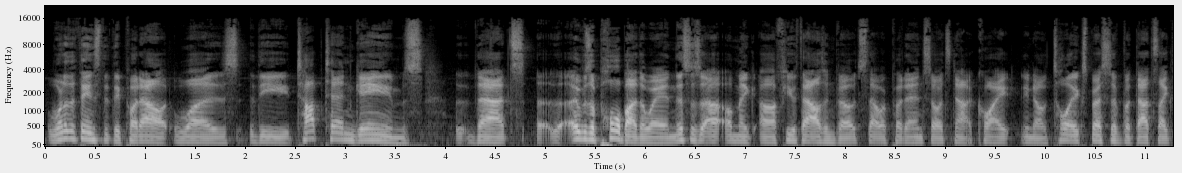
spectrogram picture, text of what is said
one of the things that they put out was the top ten games that uh, it was a poll, by the way, and this is uh, I'll make a few thousand votes that were put in, so it's not quite you know totally expressive, but that's like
